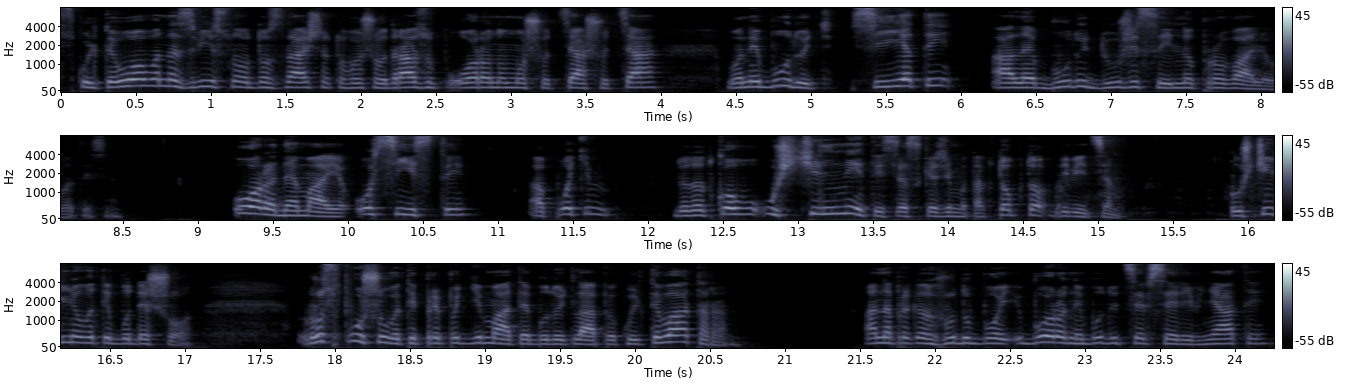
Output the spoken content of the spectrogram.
скультивована, звісно, однозначно, того, що одразу по ораному, що ця, що ця, вони будуть сіяти, але будуть дуже сильно провалюватися. Оране має осісти, а потім додатково ущільнитися, скажімо так. Тобто, дивіться, ущільнювати буде що? Розпушувати, приподнімати будуть лапи культиватора, а, наприклад, грудобой і борони будуть це все рівняти,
